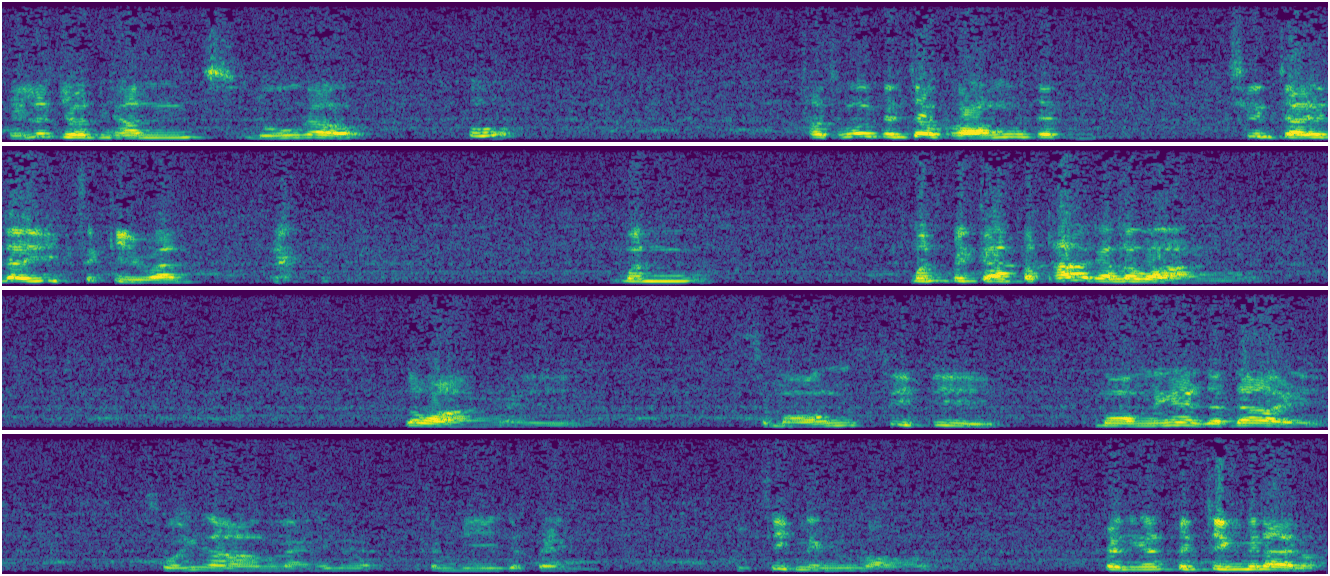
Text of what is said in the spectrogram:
เห็นรถยนต์คันหรูก็โอ้ถ้าสมมติเป็นเจ้าของจะชื่นใจได้อีกสักกี่วัน มันมันเป็นการปะทะกันระหว่าง ระหว่างไอ้ สมองที่ที่มองในแง่จะได้สวยงามอะไรนี่นะจะมีจะเป็นอีกซีกหนึ่งบอกเป็นอย่างนั้นเป็นจริงไม่ได้หรอก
